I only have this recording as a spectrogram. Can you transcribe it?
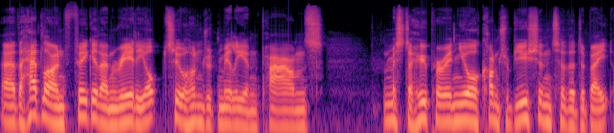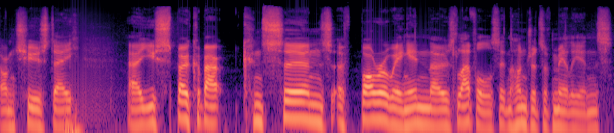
Uh, the headline figure then really up to £100 million. Mr. Hooper, in your contribution to the debate on Tuesday, uh, you spoke about concerns of borrowing in those levels in the hundreds of millions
